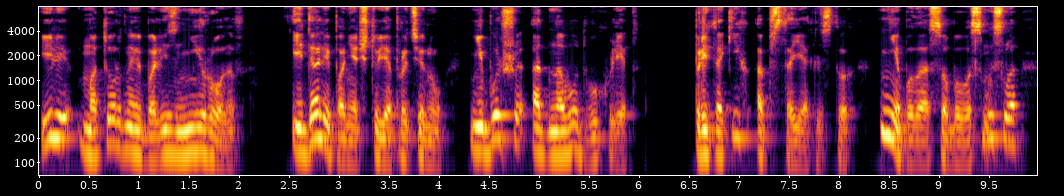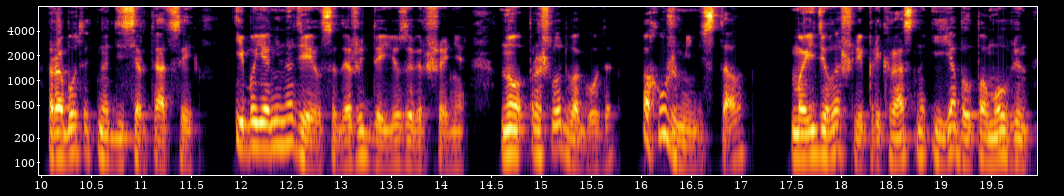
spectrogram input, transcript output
или моторная болезнь нейронов – и дали понять, что я протяну не больше одного-двух лет. При таких обстоятельствах не было особого смысла работать над диссертацией, ибо я не надеялся дожить до ее завершения. Но прошло два года, а хуже мне не стало. Мои дела шли прекрасно, и я был помолвлен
